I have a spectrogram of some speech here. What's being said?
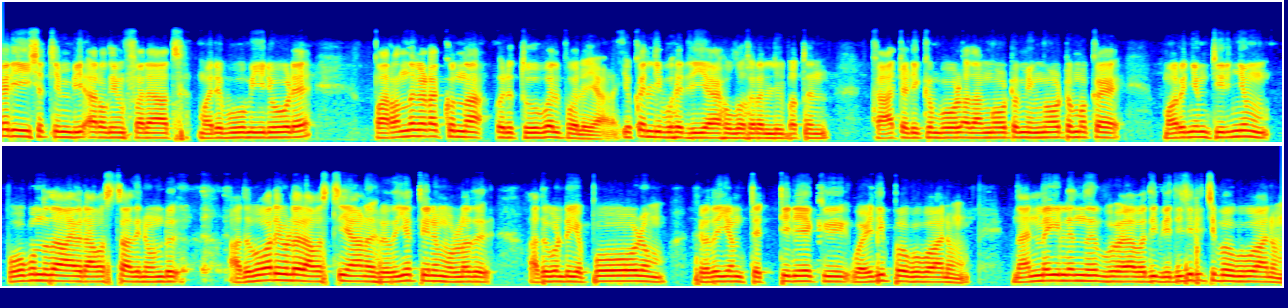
കരീശത്തിമ്പി ബി ഫലാത് മരുഭൂമിയിലൂടെ പറന്നു കിടക്കുന്ന ഒരു തൂവൽ പോലെയാണ്. യുക്കല്ലിബുഹരിയാഹുലഹറല്ലിബത്തൻ കാറ്റടിക്കുമ്പോൾ അത് അങ്ങോട്ടും ഇങ്ങോട്ടുമൊക്കെ മറിഞ്ഞും തിരിഞ്ഞും പോകുന്നതായ ഒരവസ്ഥ അതിനുണ്ട്. അതുപോലെയുള്ള ഒരു അവസ്ഥയാണ് ഹൃദയത്തിനും ഉള്ളത്. അതുകൊണ്ട് എപ്പോഴും ഹൃദയം തെറ്റിലേക്ക് വഴുതിപ്പോകുവാനും നന്മയിൽ നിന്ന് വ്യതിചലിച്ചു പോകുവാനും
